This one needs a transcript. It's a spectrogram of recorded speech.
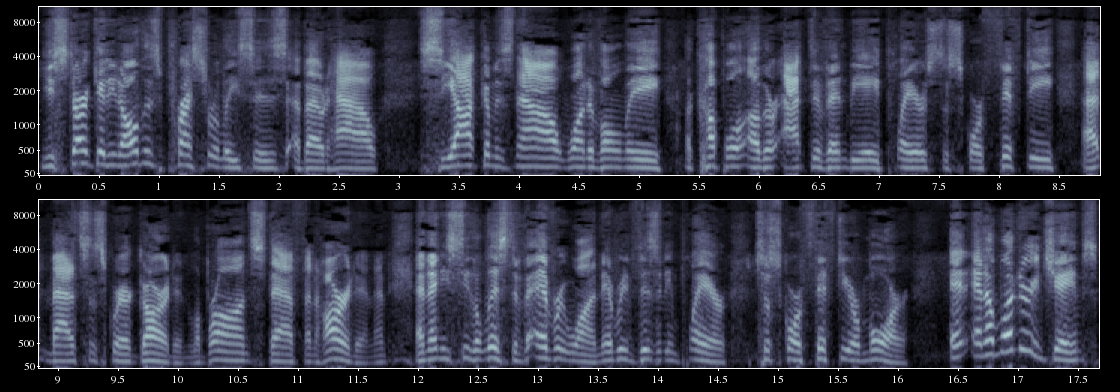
you start getting all these press releases about how Siakam is now one of only a couple other active NBA players to score 50 at Madison Square Garden. LeBron, Steph, and Harden. And, and then you see the list of everyone, every visiting player to score 50 or more. And, and I'm wondering, James,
